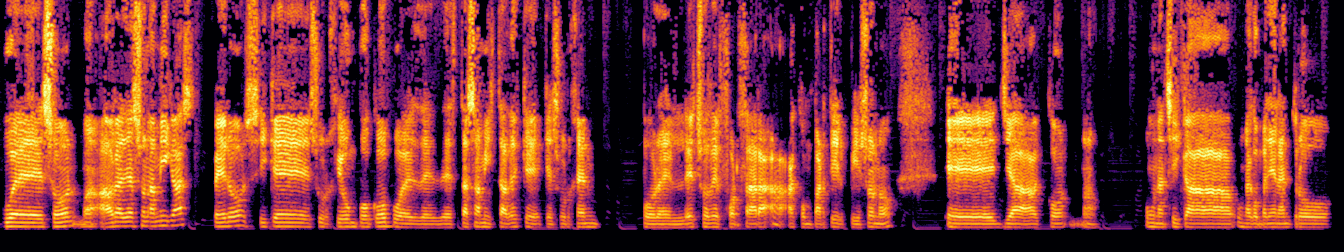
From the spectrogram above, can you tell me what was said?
Pues son, bueno, ahora ya son amigas, pero sí que surgió un poco pues de, estas amistades que, surgen por el hecho de forzar a, compartir piso, ¿no? Eh, ya con, una chica, una compañera entró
